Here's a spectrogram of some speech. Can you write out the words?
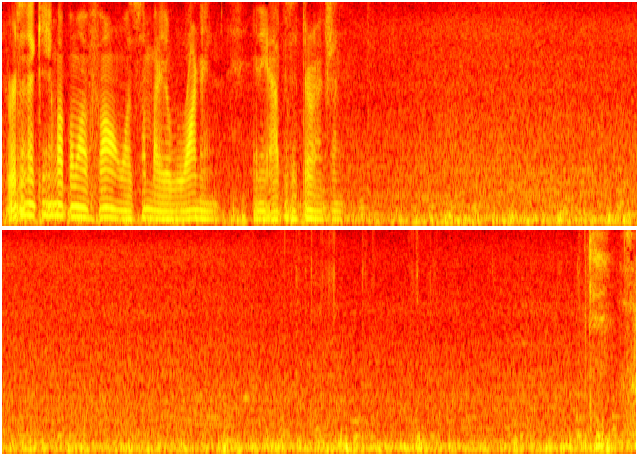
The person that came up on my phone was somebody running in the opposite direction. So,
